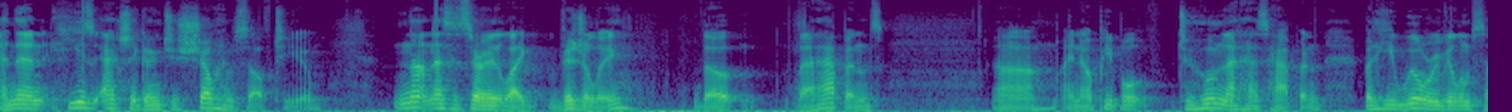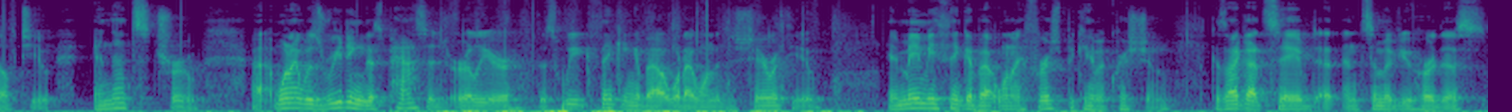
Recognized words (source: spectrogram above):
and then he's actually going to show himself to you. Not necessarily like visually, though that happens. Uh, I know people to whom that has happened, but he will reveal himself to you. And that's true. Uh, when I was reading this passage earlier this week, thinking about what I wanted to share with you, it made me think about when I first became a Christian. Because I got saved, and some of you heard this,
